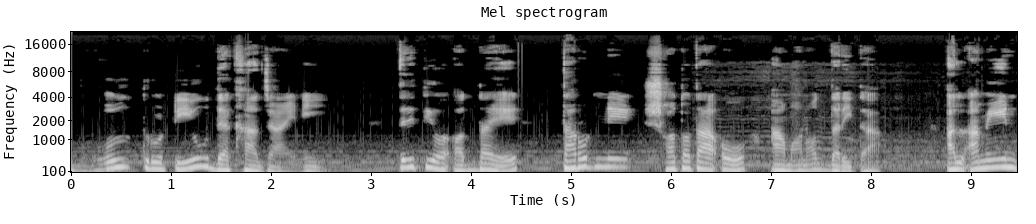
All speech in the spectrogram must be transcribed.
ভুল ত্রুটিও দেখা যায়নি। তৃতীয় অধ্যায়ে তারুণ্যে সততা ও আমানতদারিতা। আল আমিন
